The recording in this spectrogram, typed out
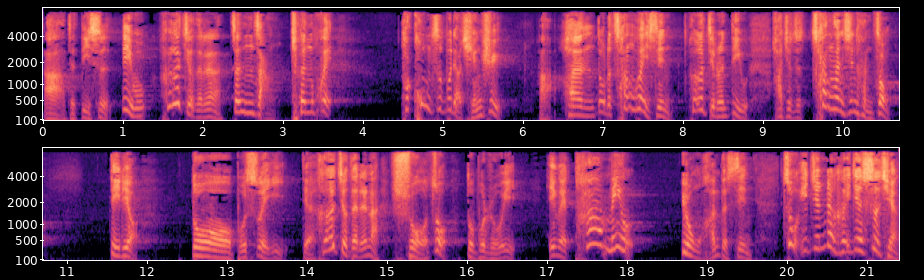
啊，这第四、第五，喝酒的人呢，增长嗔恚，他控制不了情绪啊，很多的嗔恚心。喝酒的人第五，他就是嗔恨心很重。第六，多不遂意。对，喝酒的人呢，所做都不如意，因为他没有。永恒的心，做一件任何一件事情，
